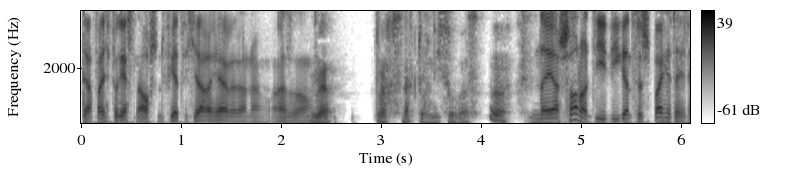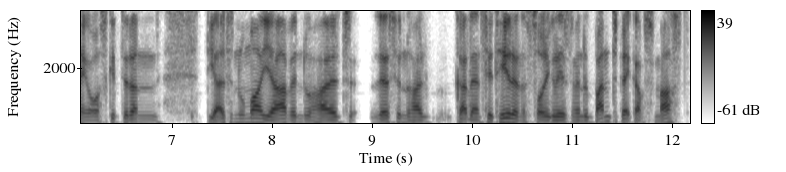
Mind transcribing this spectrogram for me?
darf man nicht vergessen, auch schon 40 Jahre her wieder. Ne? Also, ja. Ach, sag doch nicht sowas. Ah. Naja, schon. Und die, die ganze Speichertechnik auch. Es gibt ja dann die alte Nummer, ja, wenn du halt, selbst wenn du halt gerade ein CT deine Story gelesen, wenn du Band-Backups machst,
